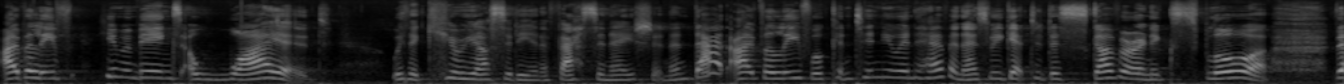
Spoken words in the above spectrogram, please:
I believe human beings are wired with a curiosity and a fascination. And that, I believe, will continue in heaven as we get to discover and explore the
